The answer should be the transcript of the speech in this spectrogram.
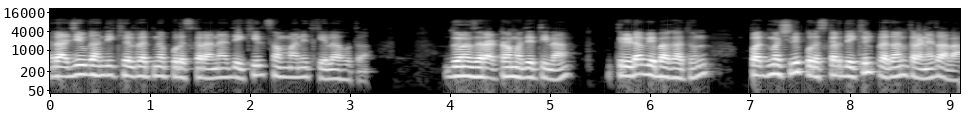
राजीव गांधी खेलरत्न पुरस्काराने देखील सन्मानित केला होता. दोन हजार अठरामध्ये तिला क्रीडा विभागातून पद्मश्री पुरस्कार देखील प्रदान करण्यात आला.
